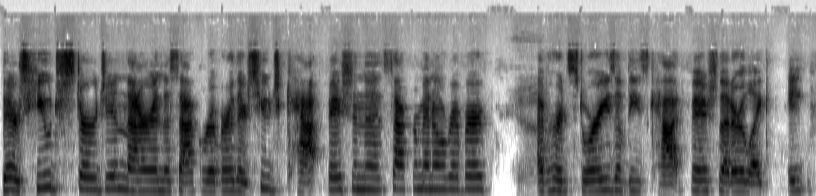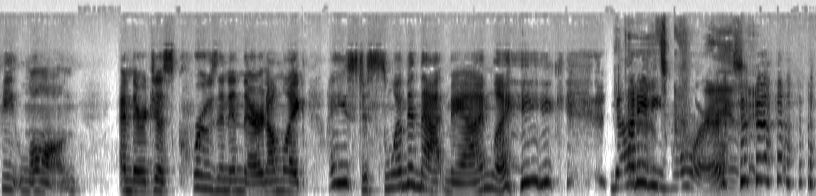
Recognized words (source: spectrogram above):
there's huge sturgeon that are in the Sac River. There's huge catfish in the Sacramento River. Yeah. I've heard stories of these catfish that are like eight feet long and they're just cruising in there. And I'm like, I used to swim in that, man. Like, not That's anymore.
